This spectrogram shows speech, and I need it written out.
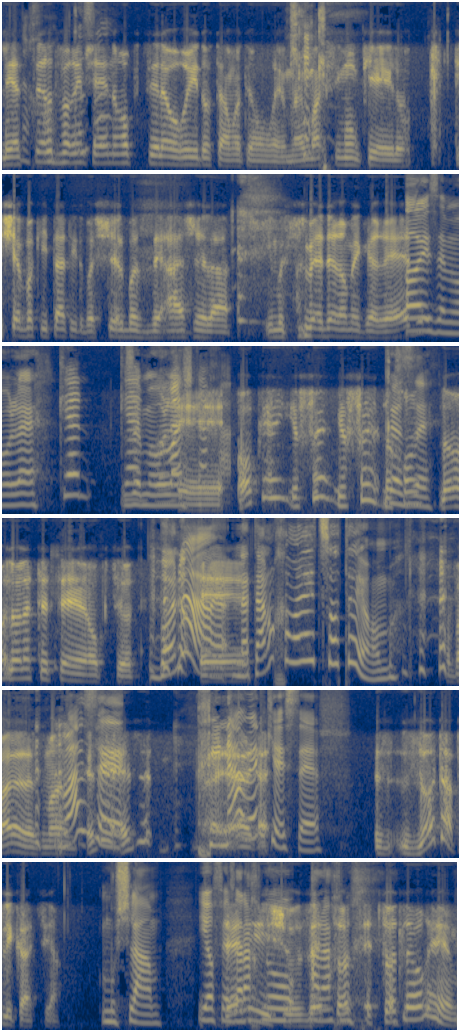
לייצר נכון, דברים כזה. שאין אופציה להוריד אותם, אתם אומרים. מקסימום כאילו, תשב בכיתה, תתבשל בזיעה שלה עם הסוודר המגרד. אוי, זה מעולה. כן, כן, זה מעולה. ממש אה, ככה. אוקיי, יפה, יפה, נכון. לא לא לתת אה, אופציות. בואנה, אה, נתנו לך מלא עצות היום. חבל על הזמן. מה איזה- זה? איזה- חינם אה, אין אה, כסף. זאת האפליקציה. מושלם. יופי, אז אנחנו, זה אנחנו, עצות- להורים.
